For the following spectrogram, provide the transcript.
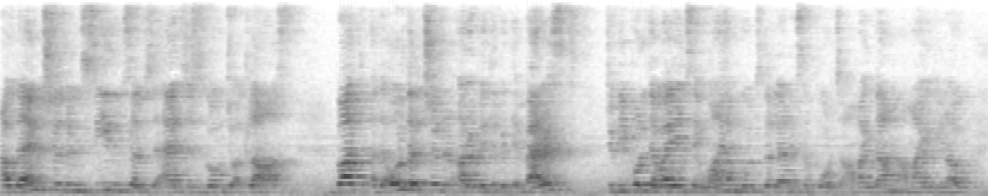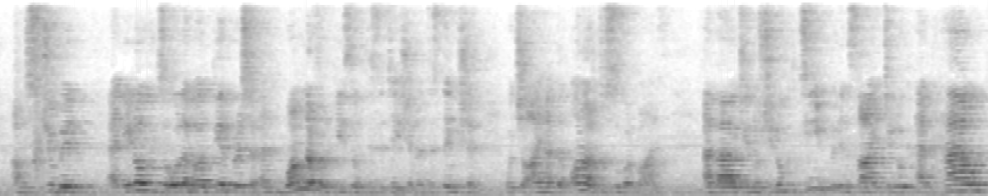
how the young children see themselves as just going to a class but the older children are a little bit embarrassed to be pulled away and say, why am I'm going to the learning support? Am I dumb? Am I, you know, I'm stupid? And you know, it's all about peer pressure and wonderful piece of dissertation, and distinction, which I had the honor to supervise, about, you know, she looked deep inside to look at how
